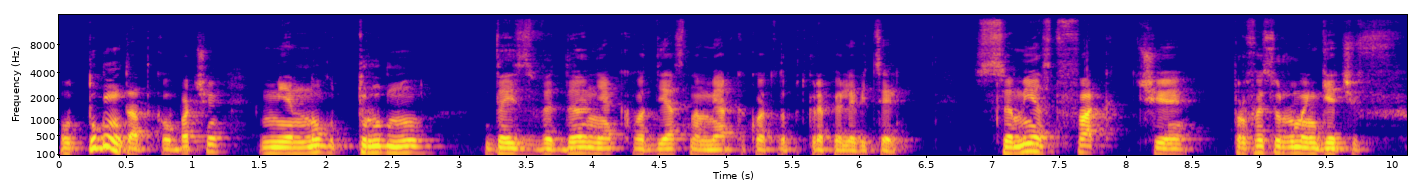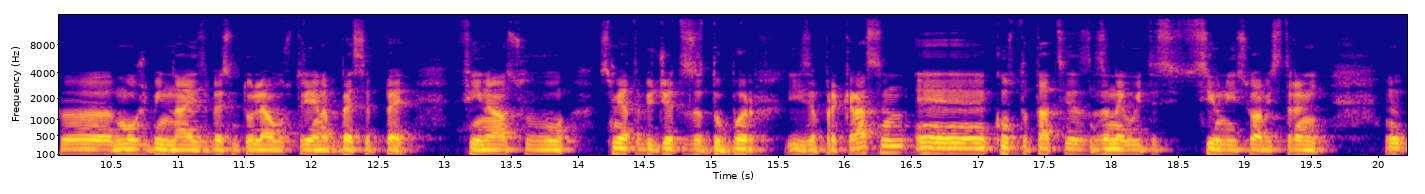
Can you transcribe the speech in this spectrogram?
От тук нататък обаче ми е много трудно да изведа някаква дясна мярка, която да подкрепя леви цели. Самият факт, че професор Румен Гечев, може би най-известното ляво острие на БСП, финансово смята бюджета за добър и за прекрасен, е констатация за неговите силни и слаби страни. Е,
